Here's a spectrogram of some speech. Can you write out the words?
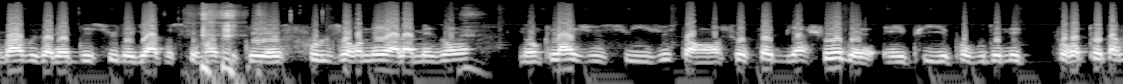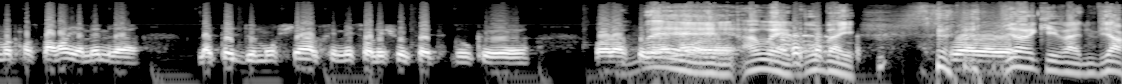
Bah, vous allez être déçus, les gars, parce que moi, c'était full journée à la maison. Donc là, je suis juste en chaussettes bien chaudes. Et puis, pour vous donner, pour être totalement transparent, il y a même la, la tête de mon chien imprimée sur les chaussettes. Donc, euh, voilà. Ouais, vraiment, ah ouais, gros bail. euh, ouais, ouais, ouais. Bien, Kevin, bien.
